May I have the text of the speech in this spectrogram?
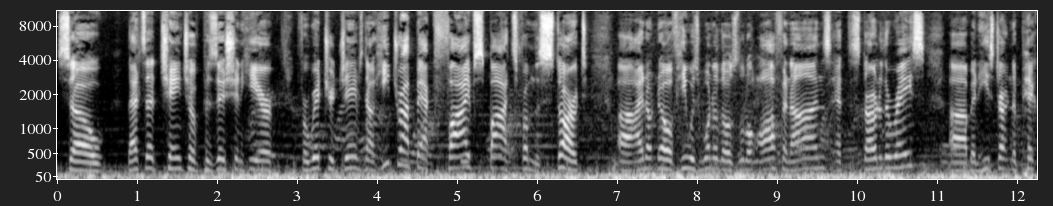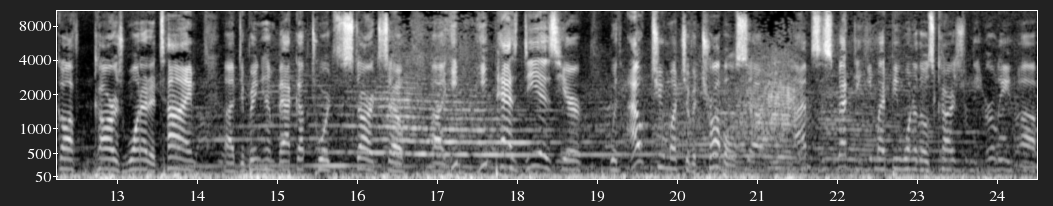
So that's a change of position here for Richard James. Now, he dropped back five spots from the start. Uh, I don't know if he was one of those little off and ons at the start of the race, uh, but he's starting to pick off cars one at a time uh, to bring him back up towards the start. So uh, he, he passed Diaz here without too much of a trouble. So I'm suspecting he might be one of those cars from the early uh,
